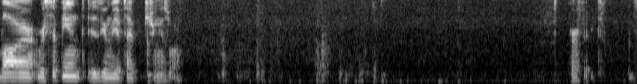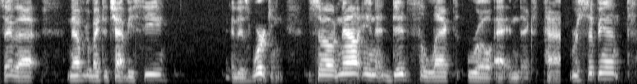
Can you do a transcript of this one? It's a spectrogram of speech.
var recipient is gonna be of type string as well. Perfect. Save that. Now if we go back to chat VC, it is working. So now in did select row at index path, recipient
